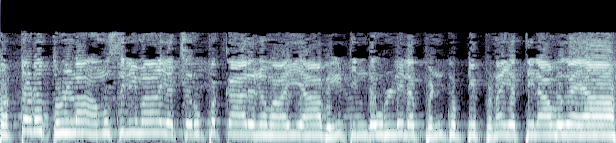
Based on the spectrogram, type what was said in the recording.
തൊട്ടടുത്തുള്ള മുസ്ലിമായ ചെറുപ്പക്കാരനുമായി ആ വീട്ടിന്റെ ഉള്ളിലെ പെൺകുട്ടി പ്രണയത്തിലാവുകയാ.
